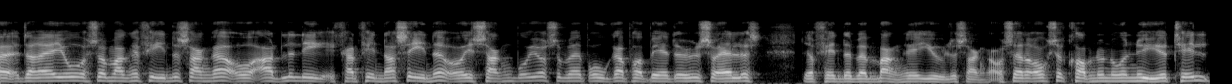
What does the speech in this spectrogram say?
eh, det er jo så mange fine sanger, og alle kan finne sine. Og i sangboka som vi bruker på bedehus og ellers, der finner vi mange julesanger. Og så er det også kommet noen nye til,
